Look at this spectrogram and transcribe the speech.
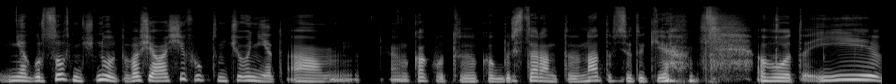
ни огурцов, ничего, ну, вообще овощей, фруктов, ничего нет. А, э, Как вот, э, как бы ресторан-то надо все таки Вот. И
